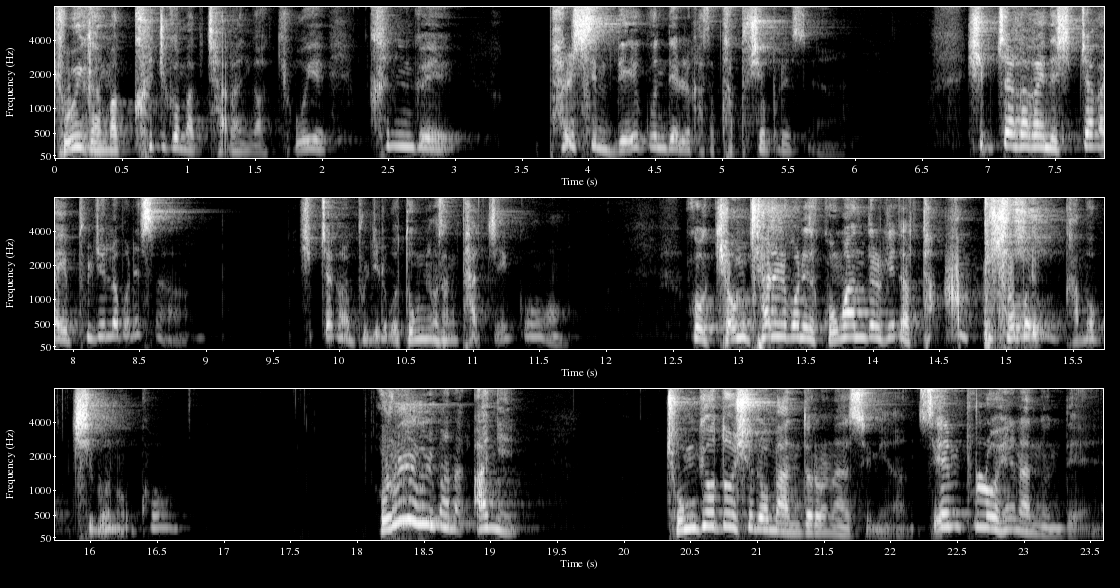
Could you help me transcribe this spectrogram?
교회가 막 커지고 막 자라니까 교회 큰 교회 84군데를 가서 다 부셔버렸어요. 십자가가 있는데 십자가에 불질러 버렸어. 십자가를 불지르고 동영상 다 찍고 그 경찰을 보내서 공안들 다 부셔버리고 감옥 집어넣고. 얼마나 아니 종교도시로 만들어 놨으면 샘플로 해놨는데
